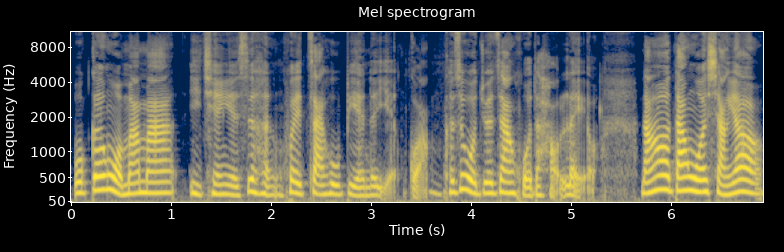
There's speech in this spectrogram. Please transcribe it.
我跟我妈妈以前也是很会在乎别人的眼光，可是我觉得这样活得好累哦。然后当我想要。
